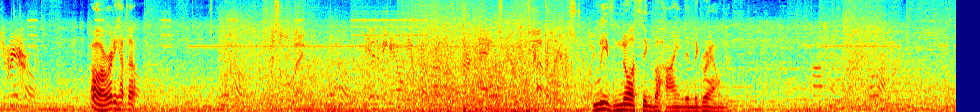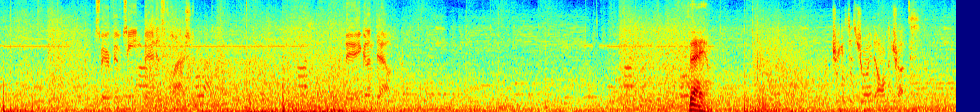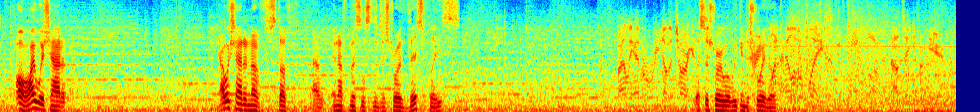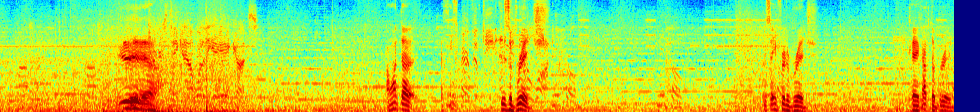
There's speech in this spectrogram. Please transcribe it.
Oh, I already have that. Leave nothing behind in the ground. Spare 15, bandits flashed. They gun down. Bam. Trigger's destroyed all the trucks. Oh, I wish I had. I wish I had enough stuff, uh, enough missiles to destroy this place. Let's destroy what we can destroy, though. One hell of a place. I'll take it from here. Yeah. Just taking out one of the I want that. I think there's a bridge. Let's aim for the bridge. Okay, I got the bridge.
